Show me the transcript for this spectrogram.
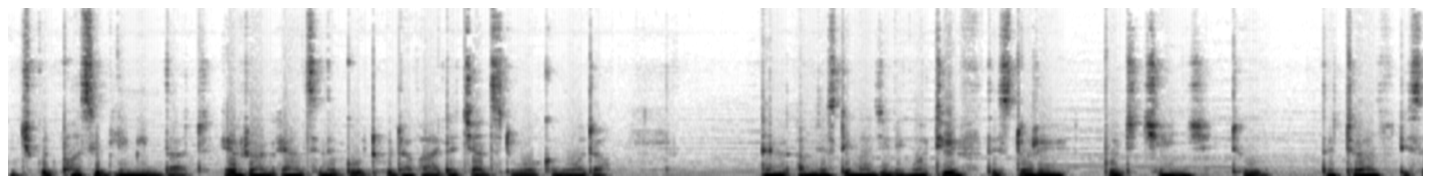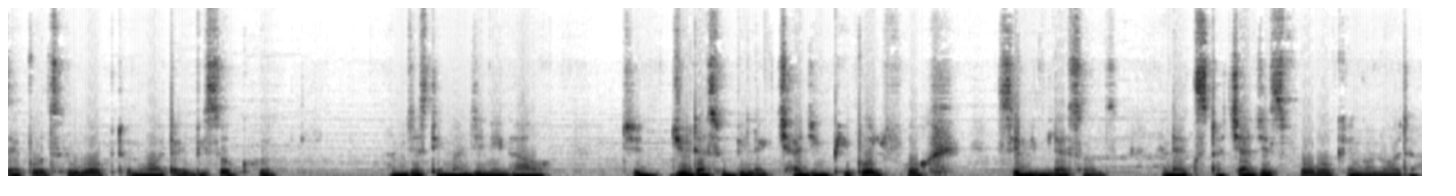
which could possibly mean that everyone else in the boat would have had a chance to walk on water. And I'm just imagining what if the story would change to the 12 disciples who walked on water. It'd be so cool. I'm just imagining how Judas would be like charging people for swimming lessons and extra charges for walking on water.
